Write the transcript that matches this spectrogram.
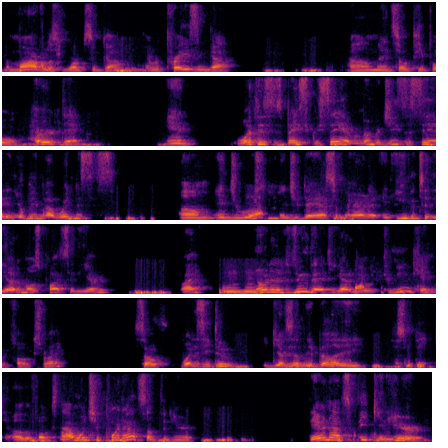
the marvelous works of God. They were praising God. Um, and so people heard that. And what this is basically saying, remember Jesus said, and you'll be my witnesses um, in Jerusalem, yeah. in Judea, Samaria, and even to the uttermost parts of the earth, right? Mm-hmm. In order to do that, you got to be able to communicate with folks, right? So what does he do? He gives them the ability to speak to other folks. Now I want you to point out something here. They're not speaking here.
